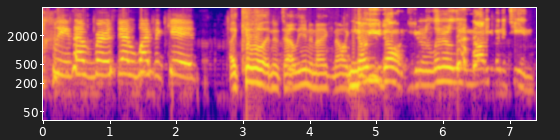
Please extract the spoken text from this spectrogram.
Please have mercy. I have a wife and kids. I kill an Italian and I now I kill No, you don't. You're literally not even a team.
